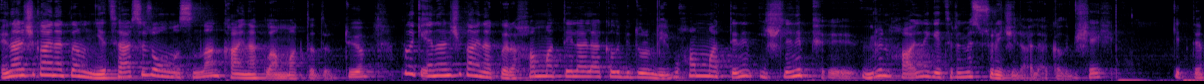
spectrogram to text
Enerji kaynaklarının yetersiz olmasından kaynaklanmaktadır diyor. Buradaki enerji kaynakları ham madde ile alakalı bir durum değil. Bu ham maddenin işlenip e, ürün haline getirilmesi süreciyle alakalı bir şey. Gitti.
